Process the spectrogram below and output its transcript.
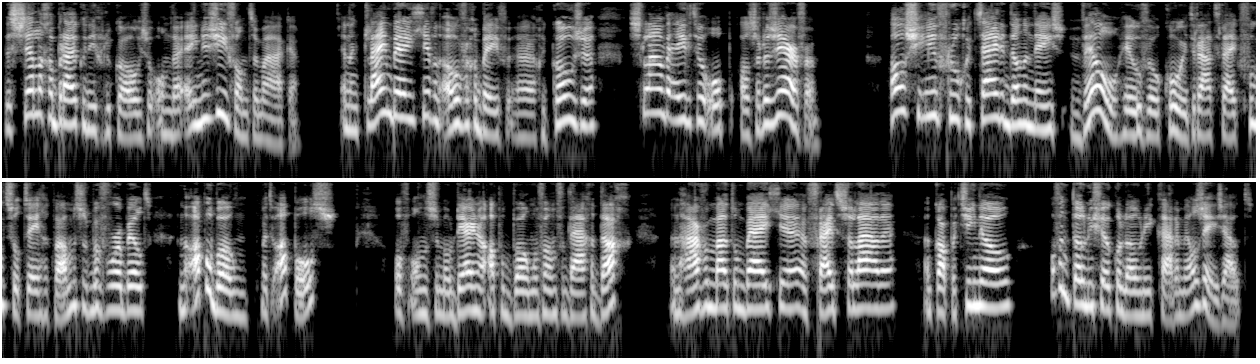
De cellen gebruiken die glucose om daar energie van te maken. En een klein beetje van overgebleven uh, glucose slaan we eventueel op als reserve. Als je in vroege tijden dan ineens wel heel veel koolhydraatrijk voedsel tegenkwam, zoals bijvoorbeeld een appelboom met appels, of onze moderne appelbomen van vandaag de dag, een havermoutontbijtje, een fruitsalade, een cappuccino of een Tony Chocoloni karamel zeezout.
